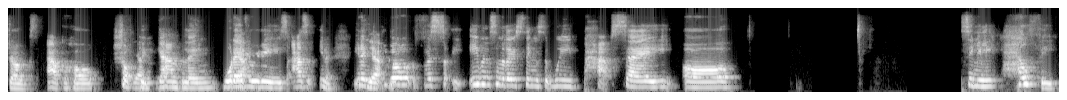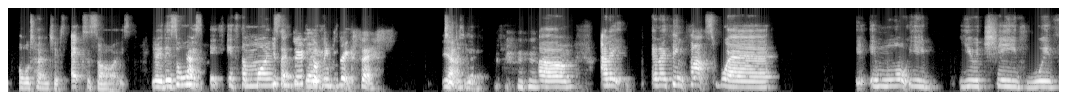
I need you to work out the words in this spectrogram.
drugs, alcohol, shopping, gambling, whatever it is, as you know, you know, Yeah. for even some of those things that we perhaps say are seemingly healthy alternatives, exercise. You know, there's always it's, it's the mindset you can do something for excess. Yeah. Um and it and i think that's where in what you you achieve with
